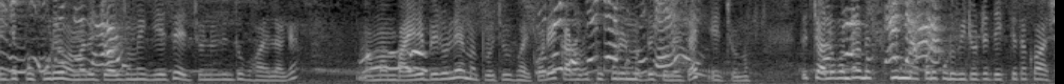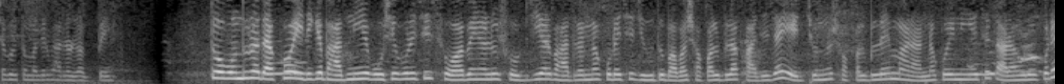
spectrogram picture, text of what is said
এই যে পুকুরেও আমাদের জল জমে গিয়েছে, এর জন্য কিন্তু ভয় লাগে। মামাম বাইরে বেরোলে আমার প্রচুর ভয় করে, কারণ পুকুরের মধ্যে চলে যায়, এর জন্য। তো চলো বন্ধুরা, আমি স্কিপ না করে পুরো ভিডিওটা দেখতে থাকো, আশা করি তোমাদের ভালো লাগবে। তো বন্ধুরা দেখো এইদিকে ভাত নিয়ে বসে পড়েছি। সোয়াবিন, আলু, সবজি আর ভাত রান্না করেছে। যেহেতু বাবা সকালবেলা কাজে যায়, এর জন্য সকালবেলায় মা রান্না করে নিয়েছে তাড়াহুড়ো করে।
